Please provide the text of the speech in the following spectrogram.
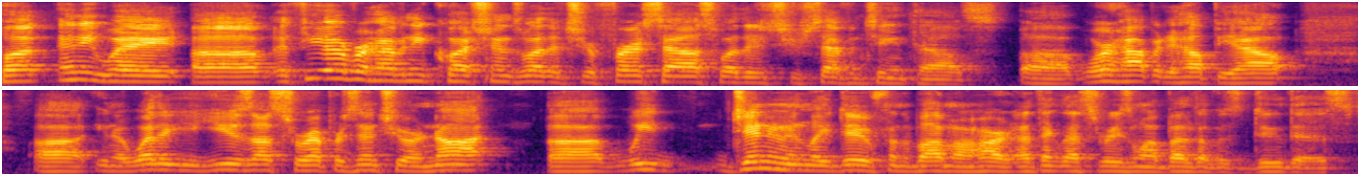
But anyway, uh, if you ever have any questions, whether it's your first house, whether it's your 17th house, uh, we're happy to help you out. Uh, you know, whether you use us to represent you or not, uh, we genuinely do from the bottom of our heart. I think that's the reason why both of us do this,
